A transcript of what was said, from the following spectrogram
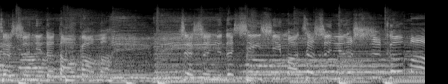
这是你的祷告吗？这是你的信息吗？这是你的诗歌吗？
